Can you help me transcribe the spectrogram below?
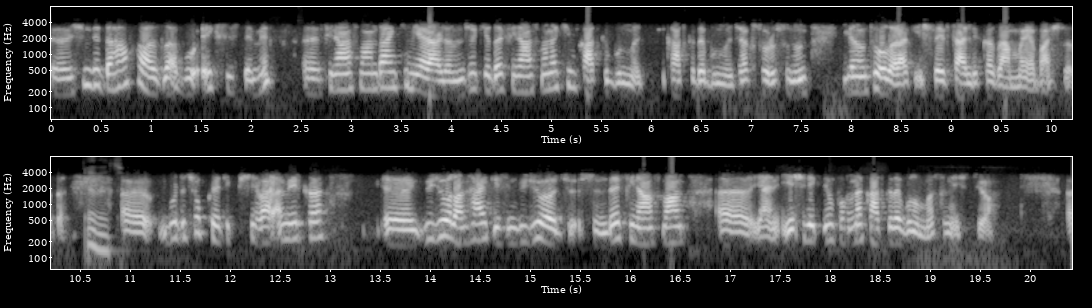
E, şimdi daha fazla bu ek sistemi e, finansmandan kim yararlanacak ya da finansmana kim katkı bulma, katkıda bulunacak sorusunun yanıtı olarak işlevsellik kazanmaya başladı. Evet. E, burada çok kritik bir şey var. Amerika e, gücü olan herkesin gücü ölçüsünde finansman e, yani Yeşil İklim Fonu'na katkıda bulunmasını istiyor. E,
